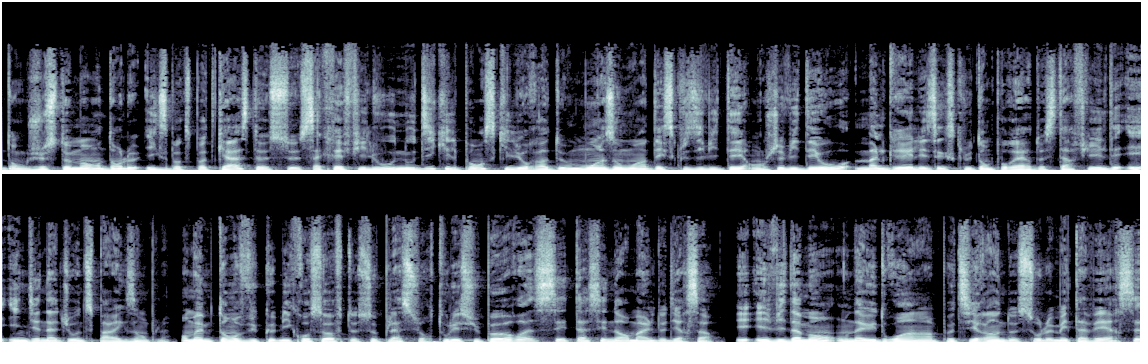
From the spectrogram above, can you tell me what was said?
Donc justement, dans le Xbox Podcast, ce sacré filou nous dit qu'il pense qu'il y aura de moins en moins d'exclusivité en jeux vidéo, malgré les exclus temporaires de Starfield et Indiana Jones par exemple. En même temps, vu que Microsoft se place sur tous les supports, c'est assez normal de dire ça. Et évidemment, on a eu droit à un petit round sur le métaverse,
